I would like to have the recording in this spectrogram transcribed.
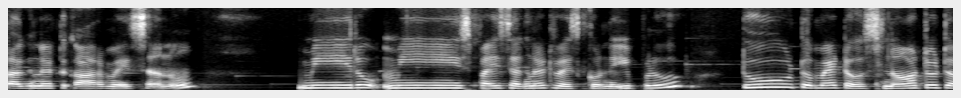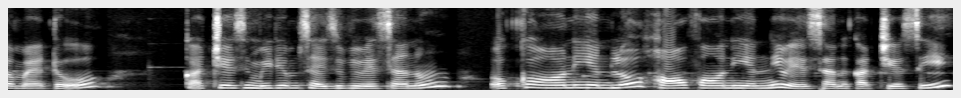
తగినట్టు కారం వేసాను. మీరు మీ స్పైస్ తగినట్టు వేసుకోండి. ఇప్పుడు టూ టొమాటోస్ నాటు టొమాటో కట్ చేసి మీడియం సైజువి వేసాను. ఒక్క ఆనియన్లో హాఫ్ ఆనియన్ని వేసాను కట్ చేసి.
